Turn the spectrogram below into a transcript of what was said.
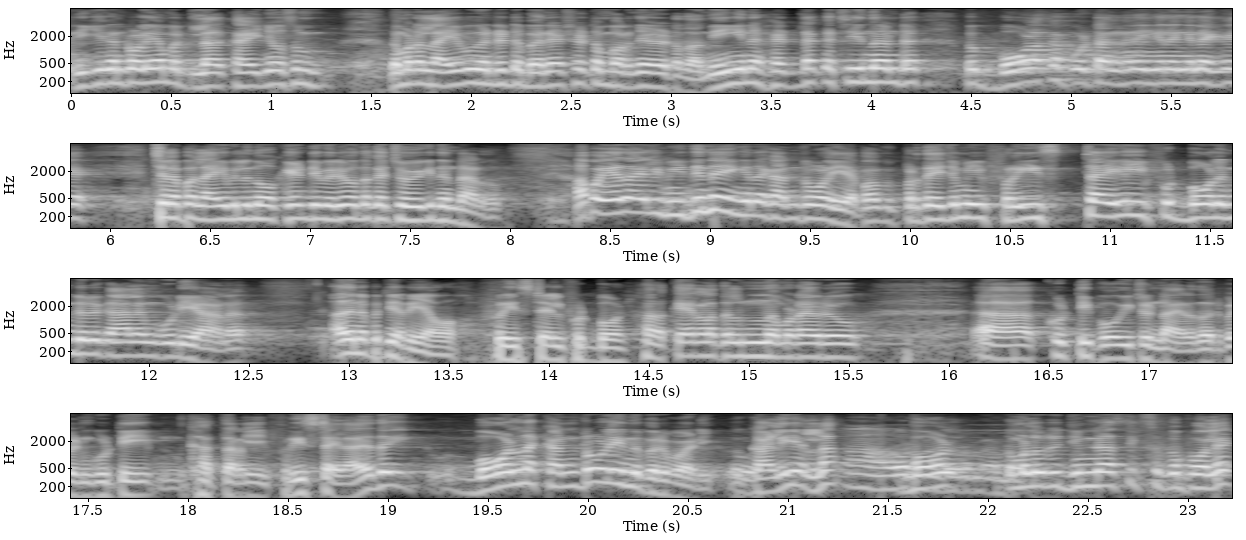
എനിക്ക് കൺട്രോൾ ചെയ്യാൻ പറ്റില്ല. കഴിഞ്ഞ ദിവസം നമ്മുടെ ലൈവ് കണ്ടിട്ട് ബനേഷേട്ടൻ പറഞ്ഞു കേട്ടതാ നീ ഇങ്ങനെ ഹെഡൊക്കെ ചെയ്യുന്നുണ്ട് ബോളൊക്കെ പോയിട്ട് അങ്ങനെ ഇങ്ങനെ ഇങ്ങനെയൊക്കെ ചിലപ്പോൾ ലൈവിൽ നോക്കേണ്ടി വരുമോ എന്നൊക്കെ ചോദിക്കുന്നുണ്ടായിരുന്നു. അപ്പോൾ ഏതായാലും ഇതിനെ ഇങ്ങനെ കൺട്രോൾ ചെയ്യുക. അപ്പം പ്രത്യേകിച്ചും ഈ ഫ്രീ സ്റ്റൈൽ ഫുട്ബോളിന്റെ ഒരു കാലം കൂടിയാണ്. അതിനെപ്പറ്റി അറിയാമോ ഫ്രീ സ്റ്റൈൽ ഫുട്ബോൾ കേരളത്തിൽ നിന്ന് നമ്മുടെ ഒരു കുട്ടി പോയിട്ടുണ്ടായിരുന്നു. ഒരു പെൺകുട്ടി ഖത്തറിൽ ഫ്രീ സ്റ്റൈൽ അതായത് ബോളിനെ കൺട്രോൾ ചെയ്യുന്ന പരിപാടി. കളിയല്ല. ബോൾ നമ്മളൊരു ജിംനാസ്റ്റിക്സ് ഒക്കെ പോലെ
